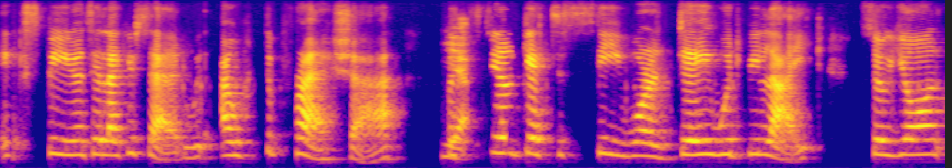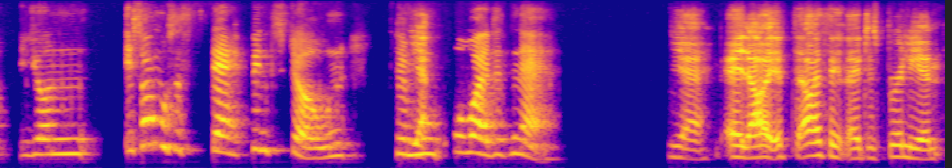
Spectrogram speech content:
experience it, like you said, without the pressure, but yeah. still get to see what a day would be like. So you're you're it's almost a stepping stone to yeah. move forward, isn't it? Yeah, and I I think they're just brilliant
